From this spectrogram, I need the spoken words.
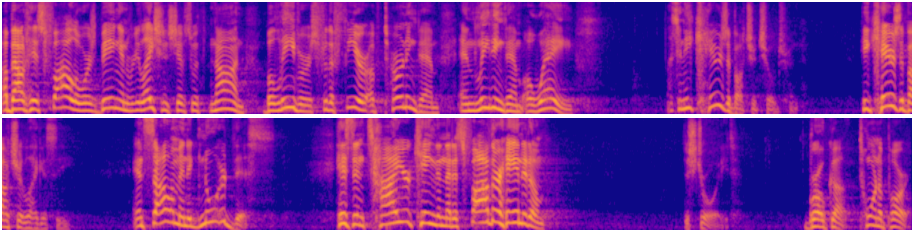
about his followers being in relationships with non believers for the fear of turning them and leading them away. Listen, he cares about your children, he cares about your legacy. And Solomon ignored this. His entire kingdom that his father handed him destroyed broke up, torn apart,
